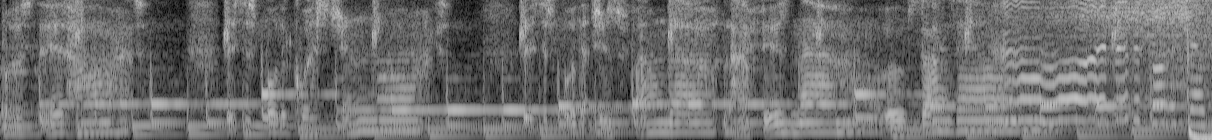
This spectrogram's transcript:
busted hearts. This is for the question marks. This is for that just found out life is now upside down. Oh, this is for the second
